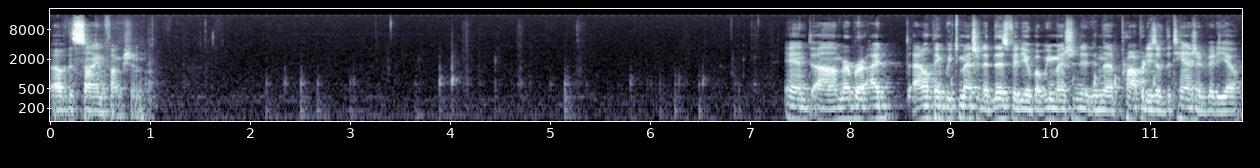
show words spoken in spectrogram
of the sine function. Uh, remember, I, I don't think we mentioned it in this video, but we mentioned it in the properties of the tangent video.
